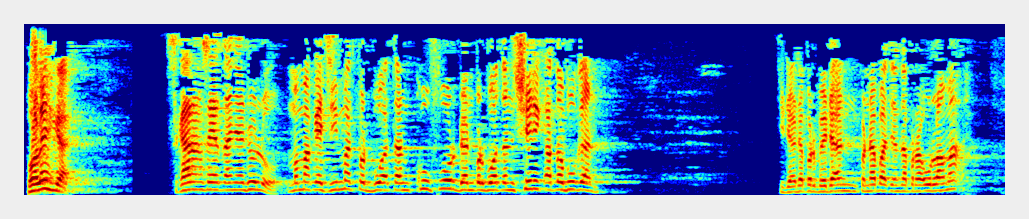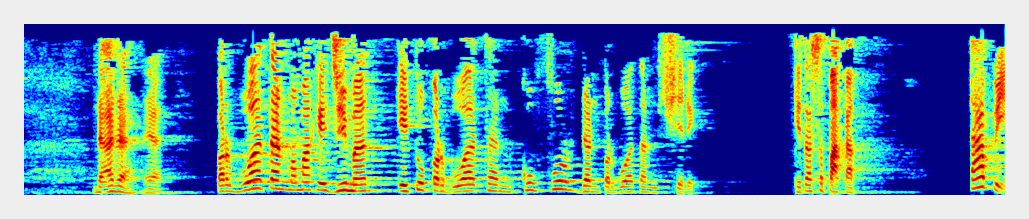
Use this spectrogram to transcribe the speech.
Boleh nggak? Sekarang saya tanya dulu, memakai jimat perbuatan kufur dan perbuatan syirik atau bukan? Tidak ada perbedaan pendapat antara para ulama? Tidak ada, ya. Perbuatan memakai jimat itu perbuatan kufur dan perbuatan syirik. Kita sepakat. Tapi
